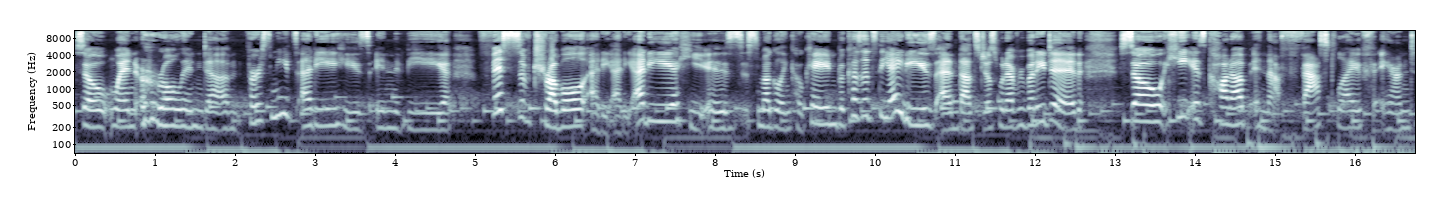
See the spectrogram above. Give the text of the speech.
So when Roland um, first meets Eddie, he's in the fists of trouble. Eddie, Eddie, Eddie. He is smuggling cocaine because it's the 80s and that's just what everybody did. So he is caught up in that fast life and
